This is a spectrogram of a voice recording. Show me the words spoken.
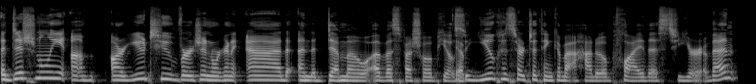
Additionally, um, our YouTube version, we're going to add an, a demo of a special appeal. So you can start to think about how to apply this to your event.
